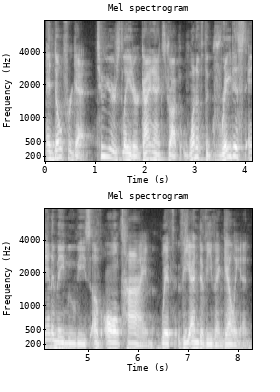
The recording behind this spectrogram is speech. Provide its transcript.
And don't forget, two years later, Gainax dropped one of the greatest anime movies of all time with The End of Evangelion,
